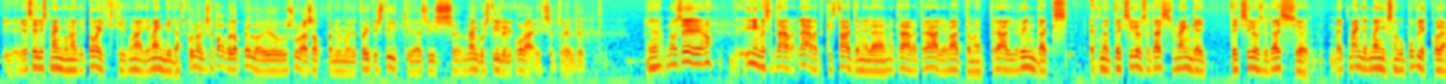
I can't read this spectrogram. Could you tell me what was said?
ja sellist mängu nad ei tohikski kunagi mängida. kunagi see Fabio Capello ju sules appa niimoodi, et võitis tiitli ja siis mängustiil oli kole, lihtsalt öeldi, et jah, no see noh, inimesed lähevad, lähevadki staadionile, nad lähevad Reali vaatama, et Real ründaks, et nad teeks ilusaid asju, mängijaid teeks ilusaid asju, et mängijad mängiks nagu publikule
